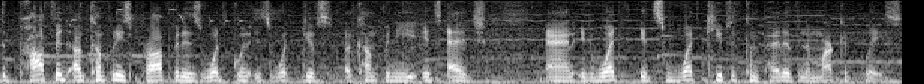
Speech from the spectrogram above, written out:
the profit, a company's profit is what is what gives a company its edge, and it what it's what keeps it competitive in the marketplace.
